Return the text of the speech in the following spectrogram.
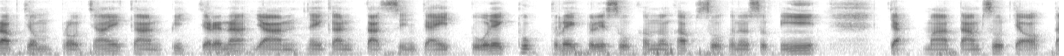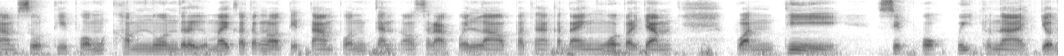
รับชมโปรดใช้การพิจารณญาณในการตัดสินใจตัวเลขทุกตัวเลขเป็นเลขสูตรคำนวณครับ สูตรคำนวณสูตรนี้ จะมาตามสูตรจะออกตามสูตรที่ผมคำนวณหรือไม่ก็ต้องรอติดตามผลการออกสลากเวลาวพัฒนากันได้งวดประจำวันที่ 16 มิถุนายน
